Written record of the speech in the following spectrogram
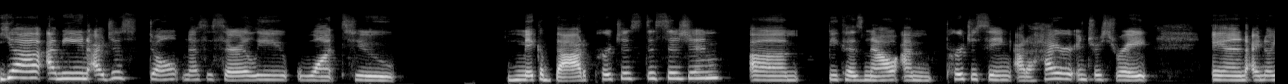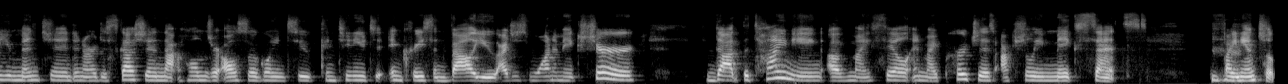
yeah i mean i just don't necessarily want to make a bad purchase decision um, because now I'm purchasing at a higher interest rate. And I know you mentioned in our discussion that homes are also going to continue to increase in value. I just want to make sure that the timing of my sale and my purchase actually makes sense mm-hmm. financially.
